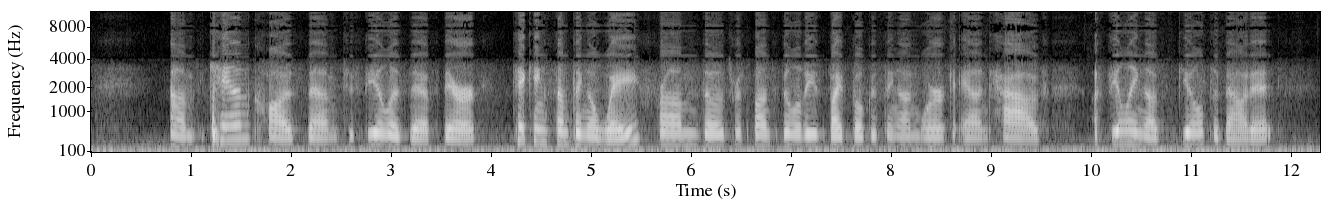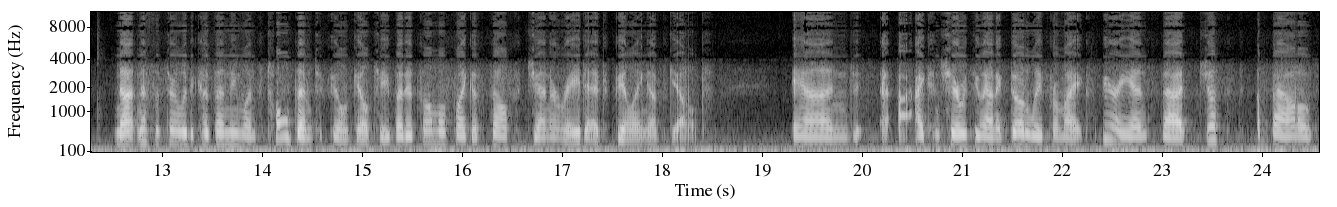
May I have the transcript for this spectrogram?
um, can cause them to feel as if they're taking something away from those responsibilities by focusing on work and have a feeling of guilt about it, not necessarily because anyone's told them to feel guilty, but it's almost like a self-generated feeling of guilt. And I can share with you anecdotally from my experience that just about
